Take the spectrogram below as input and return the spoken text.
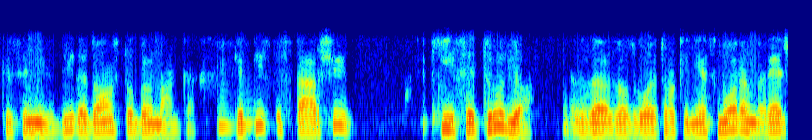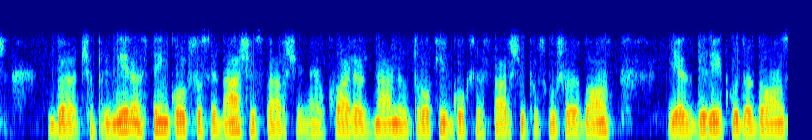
ker se mi zdi, da danes to bolj manjka. Uh -huh. Ker tisti starši, ki se trudijo za, za vzgoj otrok, in jaz moram reči, da če primerjam s tem, koliko so se naši starši ne, ukvarjali z nami otroki in koliko se starši poskušajo danes, jaz bi rekel, da danes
